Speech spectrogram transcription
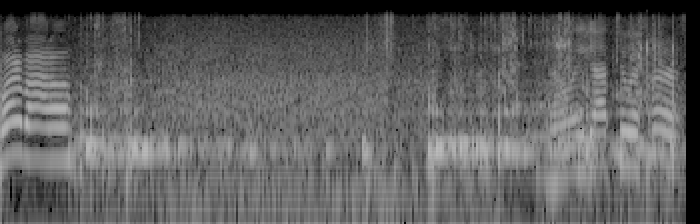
Water bottle. No, he got to it first.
